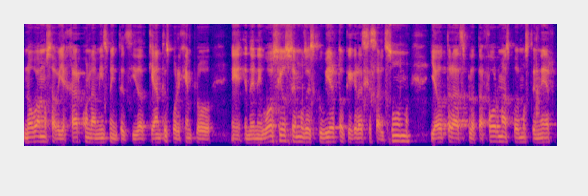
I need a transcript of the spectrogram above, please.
no vamos a viajar con la misma intensidad que antes, por ejemplo, eh, de negocios. Hemos descubierto que gracias al Zoom y a otras plataformas podemos tener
